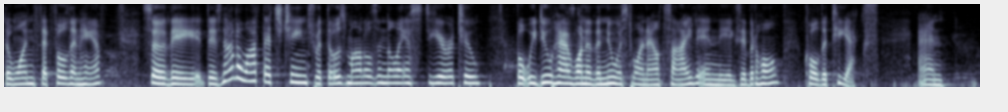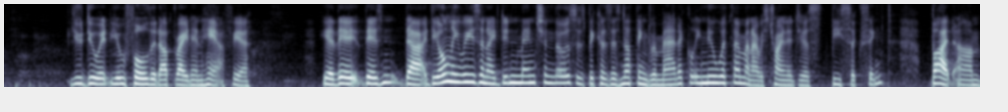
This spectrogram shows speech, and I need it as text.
The ones that fold in half? So they, there's not a lot that's changed with those models in the last year or two, but we do have one of the newest one outside in the exhibit hall called the TX. And you do it, you fold it up right in half, yeah. Yeah, there, there's, the, the only reason I didn't mention those is because there's nothing dramatically new with them, and I was trying to just be succinct. But um,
